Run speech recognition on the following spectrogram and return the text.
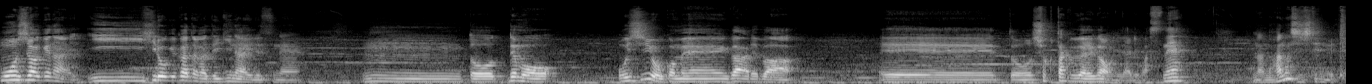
申し訳ない。いい広げ方ができないですね。うーんとでも美味しいお米があればえー、っと食卓が笑顔になりますね。何の話してんねんって。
